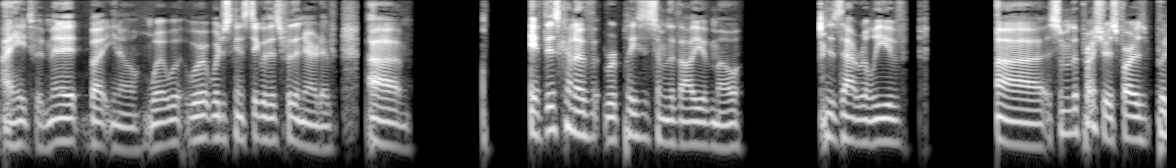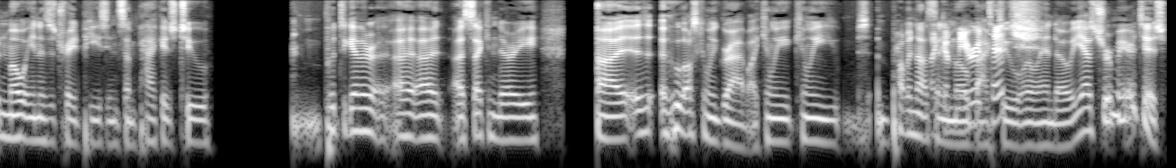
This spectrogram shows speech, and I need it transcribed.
I hate to admit it, but you know we're we're, we're just going to stick with this for the narrative. Um, if this kind of replaces some of the value of Mo, does that relieve uh, some of the pressure as far as putting Mo in as a trade piece in some package to put together a, a, a secondary. Uh, who else can we grab? Like, can we can we probably not Like sending a Mo back to Orlando? Yeah, sure, Mirotic.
